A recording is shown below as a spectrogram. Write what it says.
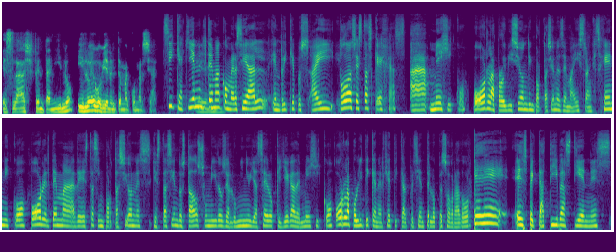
slash fentanilo y luego viene el tema comercial. Sí, que aquí en el em, tema comercial, Enrique, pues hay todas estas quejas a México por la prohibición de importaciones de maíz transgénico, por el tema de estas importaciones que está haciendo Estados Unidos de aluminio y acero que llega de México, por la política energética del presidente López Obrador. ¿Qué expectativas tienes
